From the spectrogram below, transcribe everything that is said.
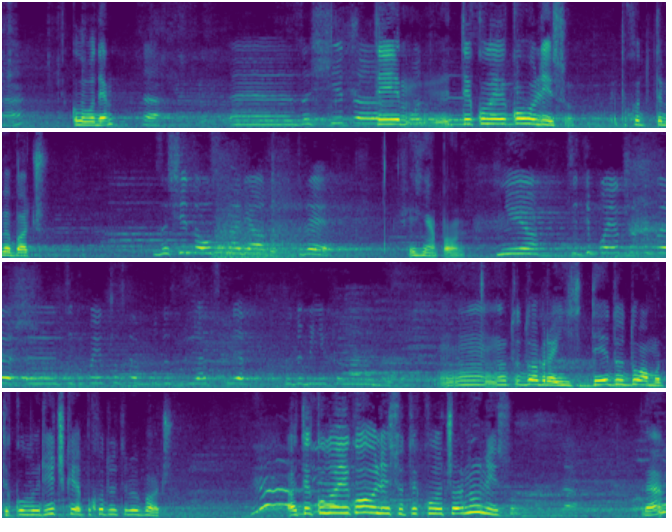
а? Коли води? Так. Е, защита. Ти, от, е, ти коли якого лісу? Я походу тебе бачу. Защита у снаряду. Три. Фігня повна. Ні, це типу, якщо тебе, е, це типу, якщо в тебе буде стріляти скелет, то тобі ніхрена не буде. М, Ну то добре, йди додому. Ти коло річки, я походу тебе бачу. А ти коло якого лісу? Ти коло чорного лісу? Да. Да?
